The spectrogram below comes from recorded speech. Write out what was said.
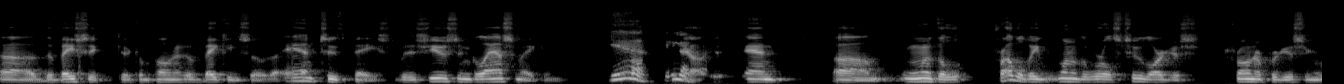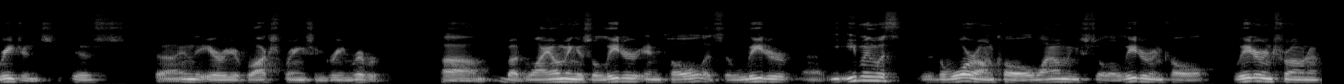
uh, the basic component of baking soda and toothpaste, but it's used in glass making. Yeah, yeah. yeah. And um, one of the probably one of the world's two largest trona producing regions is uh, in the area of Rock Springs and Green River. Um, but Wyoming is a leader in coal. It's a leader, uh, even with the war on coal, Wyoming is still a leader in coal, leader in trona,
